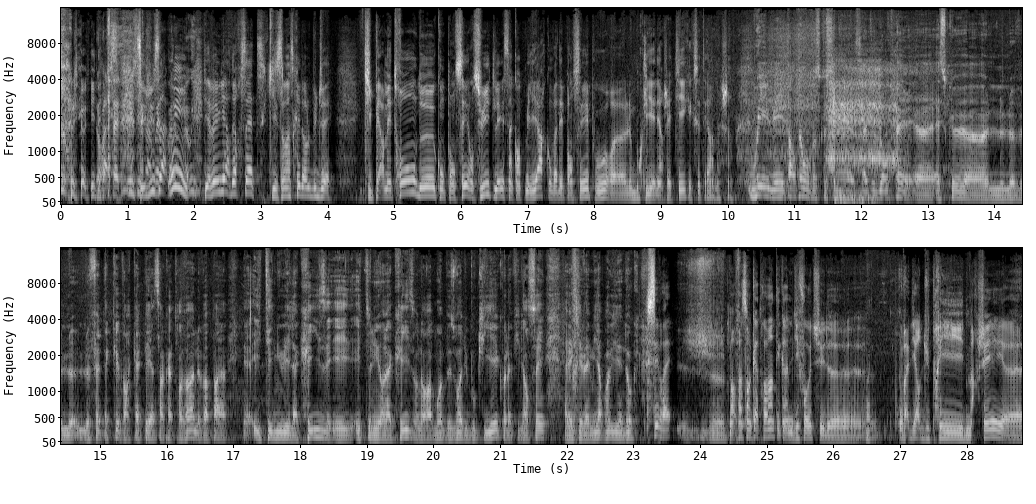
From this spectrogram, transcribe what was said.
Léonidas. De recettes, oui, c'est ça, juste ça. oui, bah oui. il y a 20 milliards de recettes qui sont inscrits dans le budget, qui permettront de compenser ensuite les 50 milliards qu'on va dépenser pour euh, le bouclier énergétique, etc. Machin. Oui, mais pardon, parce que c'est c'est à double entrée. Euh, Est-ce que euh, le, le- le fait d'avoir capé à 180 ne va pas atténuer la crise et atténuant la crise, on aura moins besoin du bouclier qu'on a financé avec les 20 milliards prévisionnels. Donc, C'est vrai. je, Mais enfin, 180, t'es quand même 10 fois au-dessus de, on va dire, du prix de marché. Euh,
